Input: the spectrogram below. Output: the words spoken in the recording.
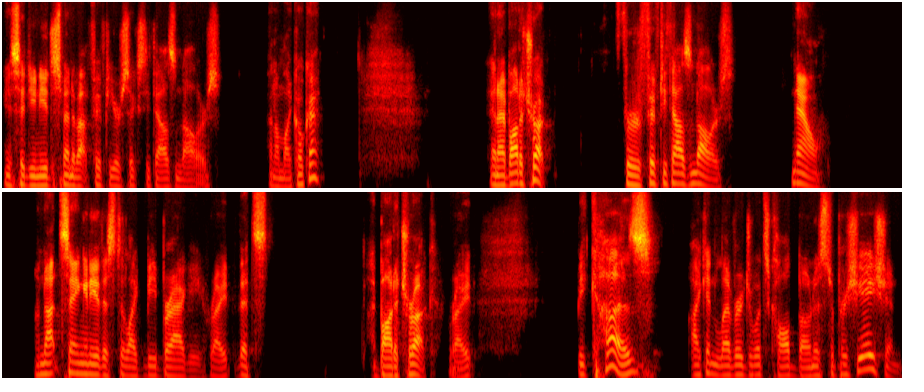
He said, you need to spend about fifty or sixty thousand dollars. And I'm like, okay. And I bought a truck for fifty thousand dollars. Now, I'm not saying any of this to like be braggy, right? That's I bought a truck, right? Because I can leverage what's called bonus depreciation.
